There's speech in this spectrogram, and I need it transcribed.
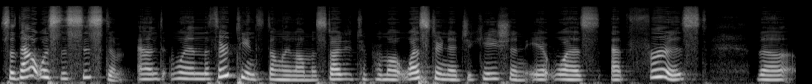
so that was the system. And when the 13th Dalai Lama started to promote Western education, it was at first the,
